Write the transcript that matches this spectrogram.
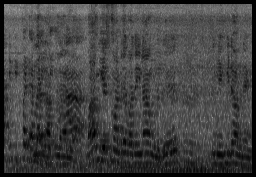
அப்படி ஃபிட் பண்ற மாதிரி பாம் கேஸ். மாட்டுறது பார்த்தீங்கன்னா உங்களுக்கு நீங்கள் எங்கிட்ட வாங்கினேன்.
